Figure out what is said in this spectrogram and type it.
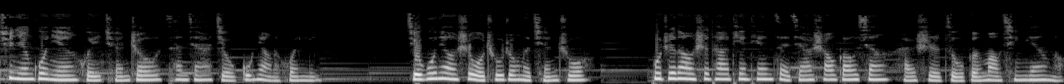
去年过年回泉州参加九姑娘的婚礼，九姑娘是我初中的前桌，不知道是她天天在家烧高香，还是祖坟冒青烟了。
